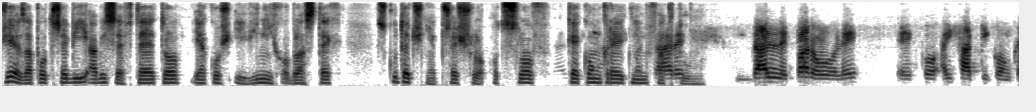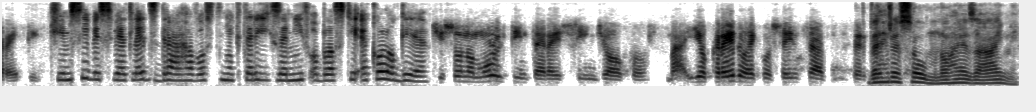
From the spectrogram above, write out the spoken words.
že je zapotřebí, aby se v této, jakož i v jiných oblastech, skutečně přešlo od slov ke konkrétním faktům. Čím si vysvětlit zdráhavost některých zemí v oblasti ekologie? Ve hře jsou mnohé zájmy.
